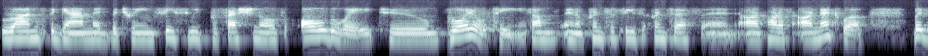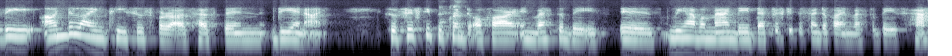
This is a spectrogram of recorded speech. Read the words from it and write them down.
runs the gamut between C-suite professionals all the way to royalty. Some, you know, princesses, princess and are part of our network. But the underlying thesis for us has been DNI. So 50% okay. of our investor base is, we have a mandate that 50% of our investor base has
